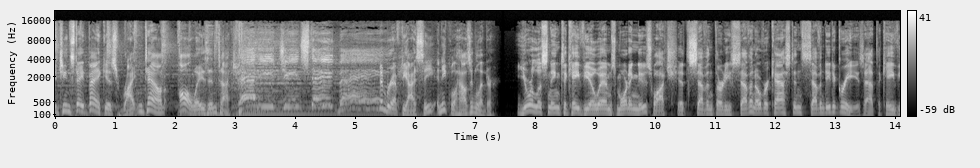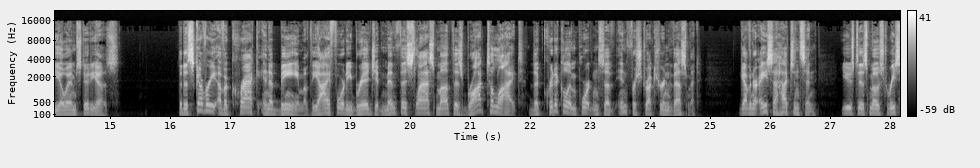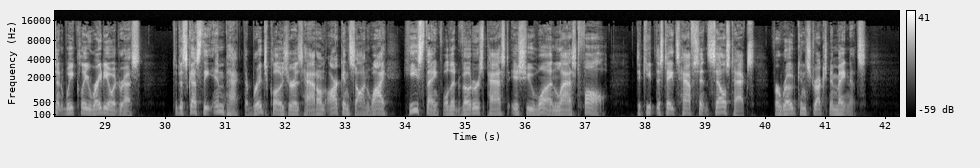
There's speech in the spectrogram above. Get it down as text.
Petit Jean State Bank is right in town, always in touch. Petit Jean State Bank. Member FDIC, an equal housing lender. You're listening to KVOM's Morning News Watch. It's 737, overcast and 70 degrees at the KVOM studios. The discovery of a crack in a beam of the I 40 bridge at Memphis last month has brought to light the critical importance of infrastructure investment. Governor Asa Hutchinson used his most recent weekly radio address to discuss the impact the bridge closure has had on Arkansas and why he's thankful that voters passed Issue 1 last fall to keep the state's half cent sales tax for road construction and maintenance.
